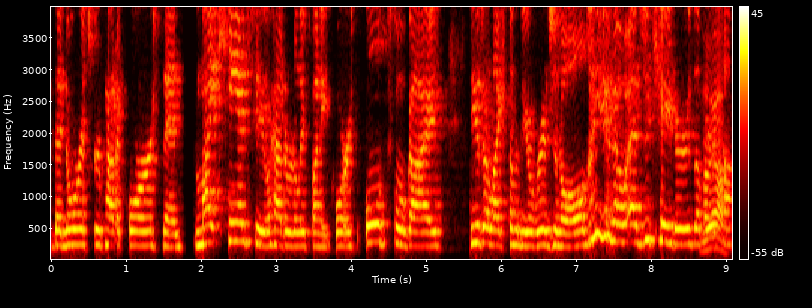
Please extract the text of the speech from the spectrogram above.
the Norris Group had a course, and Mike Cantu had a really funny course. Old school guys. These are like some of the original, you know, educators of yeah. our time.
